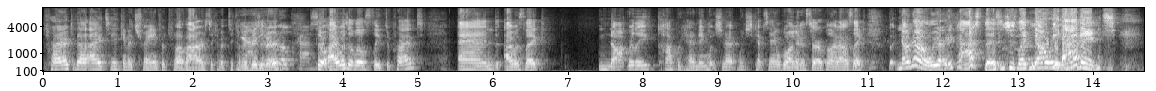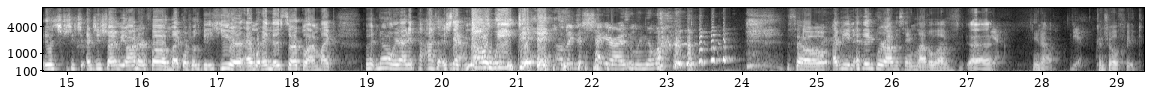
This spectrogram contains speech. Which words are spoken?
prior to that I had taken a train for twelve hours to come to come and visit her. So I was a little sleep deprived, and I was like not really comprehending what she meant when she kept saying we're going in a circle, and I was like, but no, no, we already passed this, and she's like, no, we haven't, and, she, and she's showing me on her phone like we're supposed to be here and we're in this circle. I'm like. But no, we already passed it. And she's Yeah. like, no, we didn't. I was like, just shut your eyes and leave me alone. So, I mean, I think we're on the same level of, uh, yeah. you know, Yeah. control freak.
